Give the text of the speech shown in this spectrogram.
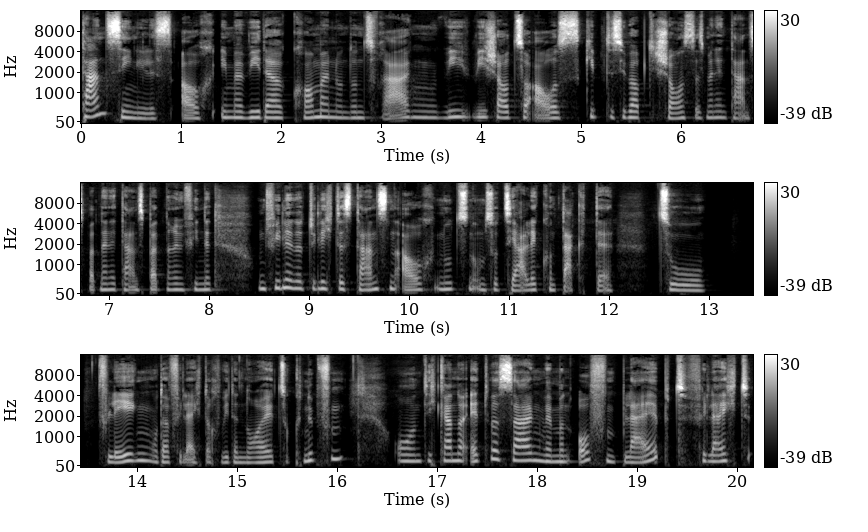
Tanzsingles auch immer wieder kommen und uns fragen, wie, wie schaut so aus? Gibt es überhaupt die Chance, dass man einen Tanzpartner, eine Tanzpartnerin findet? Und viele natürlich das Tanzen auch nutzen, um soziale Kontakte zu pflegen oder vielleicht auch wieder neu zu knüpfen. Und ich kann nur etwas sagen, wenn man offen bleibt, vielleicht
